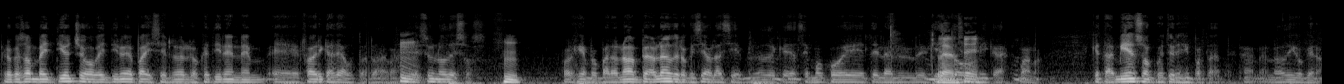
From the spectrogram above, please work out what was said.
creo que son 28 o 29 países ¿no? los que tienen em, eh, fábricas de autos, nada más. Hmm. Es uno de esos. Hmm. Por ejemplo, para no hablar de lo que se habla siempre, ¿no? de que hacemos cohetes, la energía Claro. atómica, bueno, que también son cuestiones importantes, no, no- no digo que no.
